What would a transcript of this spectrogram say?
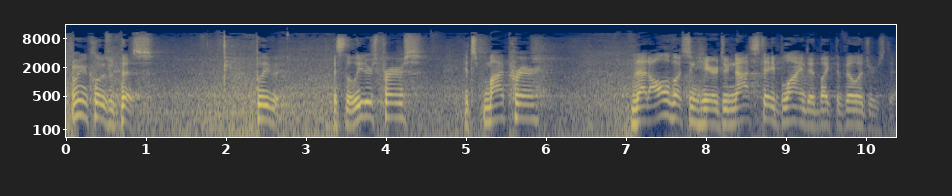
I'm going to close with this. Believe it. It's the leader's prayers, it's my prayer that all of us in here do not stay blinded like the villagers did.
